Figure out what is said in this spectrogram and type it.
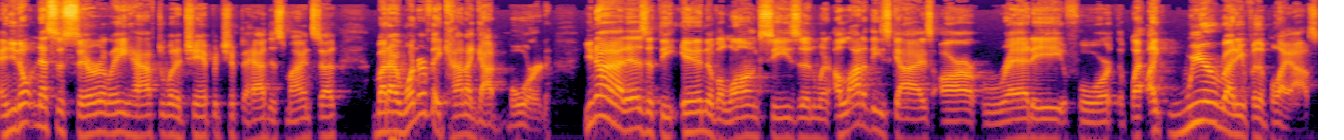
and you don't necessarily have to win a championship to have this mindset, but I wonder if they kind of got bored. You know how it is at the end of a long season when a lot of these guys are ready for the play like we're ready for the playoffs.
